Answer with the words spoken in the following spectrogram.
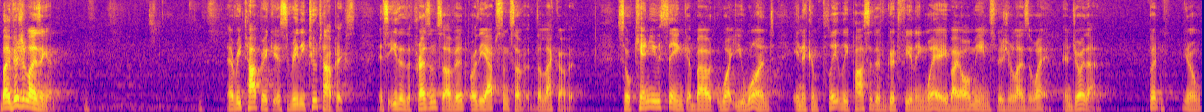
by visualizing it. Every topic is really two topics. It's either the presence of it or the absence of it, the lack of it. So can you think about what you want in a completely positive, good feeling way? By all means, visualize away. Enjoy that. But, you know,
